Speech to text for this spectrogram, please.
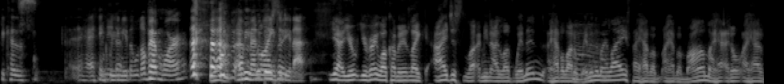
because I think we need, we need a little bit more yeah. of, I mean, men willing to like, do that. Yeah, you're you're very welcome. And like I just, lo- I mean, I love women. I have a lot of mm. women in my mm. life. I have a I have a mom. I I don't I have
